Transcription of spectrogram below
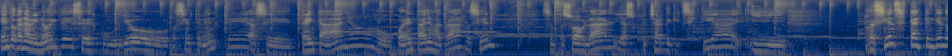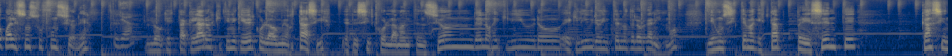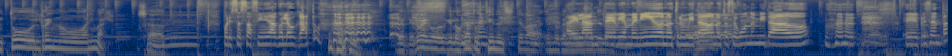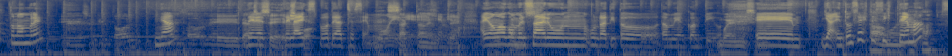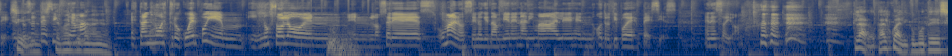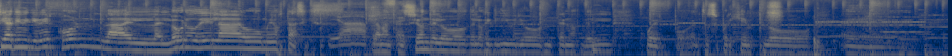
endocannabinoide se descubrió recientemente, hace 30 años o 40 años atrás recién se empezó a hablar y a sospechar de que existía y recién se está entendiendo cuáles son sus funciones. Lo que está claro es que tiene que ver con la homeostasis, es decir, con la mantención de los equilibrios, equilibrios internos del organismo, y es un sistema que está presente casi en todo el reino animal. O sea, mm, por eso esa afinidad con los gatos. Desde luego que los gatos tienen sistema endocannabinoide. Adelante, bienvenido, nuestro invitado, nuestro segundo invitado. eh, ¿Presenta tu nombre? Eh, soy Cristóbal, ¿Ya? De, de, de, de, la Expo THC, muy Exactamente. genial. Ahí vamos a conversar un, un, ratito también contigo. Buenísimo. Eh, ya, entonces este ah, sistema, sí, sí, entonces este sistema está en nuestro cuerpo y, y no solo en, en, los seres humanos, sino que también en animales, en otro tipo de especies. En eso íbamos. claro, tal cual. Y como te decía, tiene que ver con la, el, logro de la homeostasis. la mantención de, de los equilibrios internos del cuerpo. Entonces, por ejemplo, eh,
